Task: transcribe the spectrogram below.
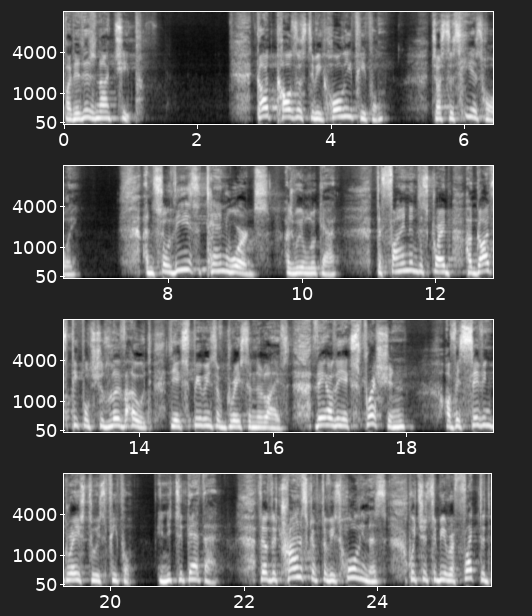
but it is not cheap. God calls us to be holy people, just as He is holy. And so these 10 words, as we'll look at, define and describe how God's people should live out the experience of grace in their lives. They are the expression of his saving grace to his people. You need to get that. They're the transcript of his holiness, which is to be reflected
